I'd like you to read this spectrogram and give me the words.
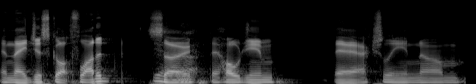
and they just got flooded. Yeah, so right. their whole gym, they're actually in um,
